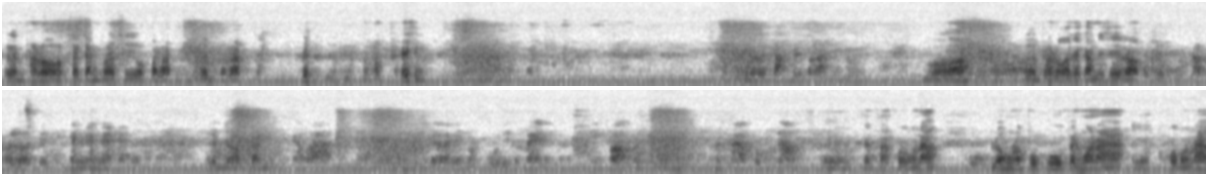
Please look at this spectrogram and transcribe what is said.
เอื้อนพระโลกใส่กันว่าชื่อว่าปลัดเอื้อนปลัดปลัดเพ่ง เรื่องตั้งเป็นประหลัดบ่เอื้อนพระโลกใส่กันนี่สิหรอกครับเพราะเราเป็นเอื้อนหยอกกันแค่ว่าเจอได้ต้องปูที่ตรงไหนนี่ช่องมันเป็นหาผมเน่าเออจะตาโคกบางหน้าหลวงหลวงปู่กูเป็นหัวหน้าโคกบางหน้า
